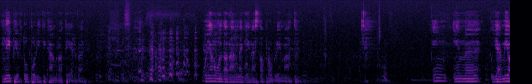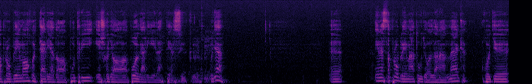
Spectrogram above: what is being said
népírtó politikámra térve. Hogyan oldanám meg én ezt a problémát? Én, én, ugye mi a probléma, hogy terjed a putri, és hogy a polgári élettér szűkül, ugye? Én ezt a problémát úgy oldanám meg, hogy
